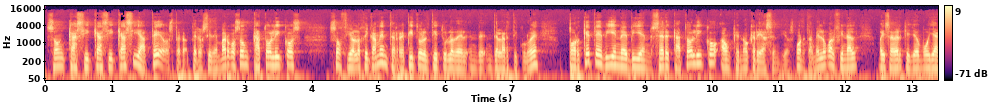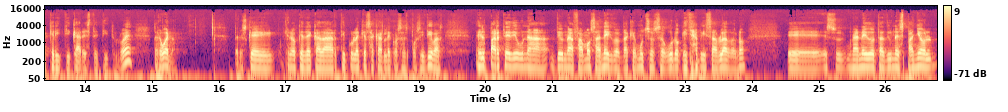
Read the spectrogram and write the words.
son casi, casi, casi ateos, pero, pero sin embargo son católicos sociológicamente. Repito el título del, del artículo, ¿eh? ¿Por qué te viene bien ser católico aunque no creas en Dios? Bueno, también luego al final vais a ver que yo voy a criticar este título, ¿eh? Pero bueno, pero es que creo que de cada artículo hay que sacarle cosas positivas. Él parte de una, de una famosa anécdota que muchos seguro que ya habéis hablado, ¿no? Eh, es una anécdota de un español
